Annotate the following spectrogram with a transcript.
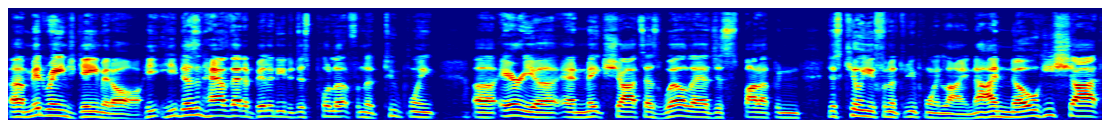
uh, mid range game at all. He he doesn't have that ability to just pull up from the two point uh, area and make shots as well as just spot up and just kill you from the three point line. Now I know he shot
